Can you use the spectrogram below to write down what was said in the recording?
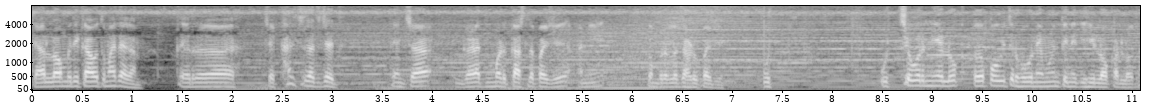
त्या लॉमध्ये काय होतं माहिती आहे का? तर जे खालच्या जातीचे आहेत त्यांच्या गळ्यात मडकं असलं पाहिजे आणि कमरेला झाडू पाहिजे. उच्च- उच्चवर्णीय लोक अपवित्र होऊ नये म्हणून त्यांनी ही लॉ काढला होता.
